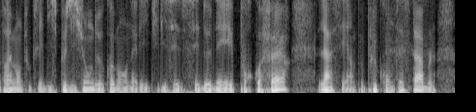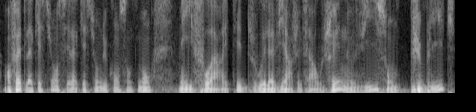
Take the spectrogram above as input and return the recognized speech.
vraiment toutes les dispositions de comment on allait utiliser ces données et pourquoi faire, là c'est un peu plus contestable. En fait, la question c'est la question du consentement, mais il faut arrêter de jouer la vierge effarouchée. Nos vies sont publiques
